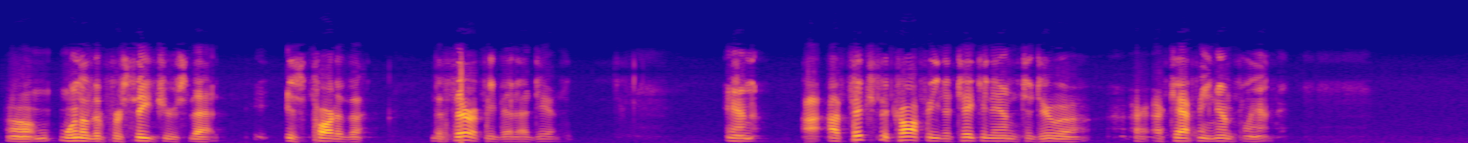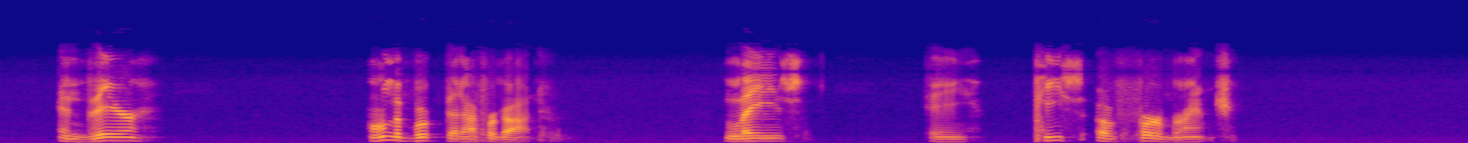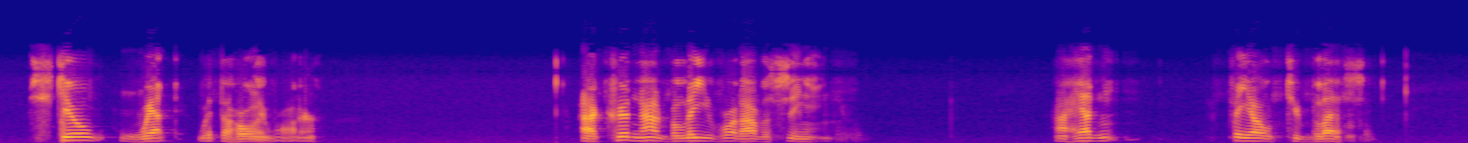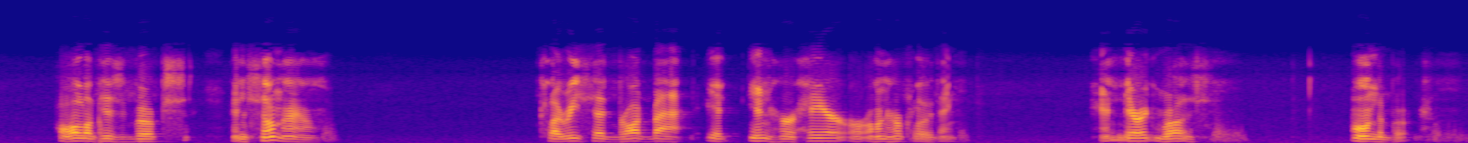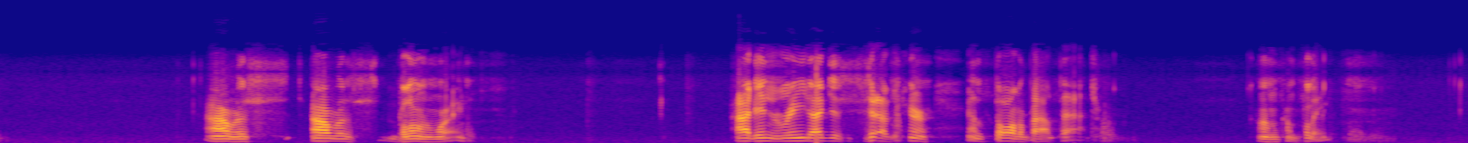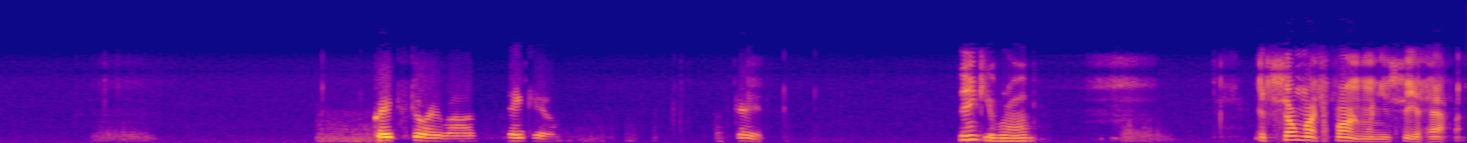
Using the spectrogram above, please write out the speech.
do um, one of the procedures that is part of the the therapy that I did. And I, I fixed the coffee to take it in to do a, a, a caffeine implant. And there, on the book that I forgot, lays a piece of fir branch, still wet with the holy water. I could not believe what I was seeing. I hadn't failed to bless all of his books, and somehow Clarice had brought back it in her hair or on her clothing. And there it was on the book. I was I was blown away. I didn't read. I just sat there and thought about that. I'm complete. Great story, Rob. Thank you. That's great. Thank you, Rob. It's so much fun when you see it happen.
